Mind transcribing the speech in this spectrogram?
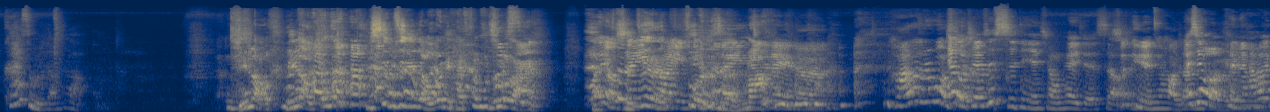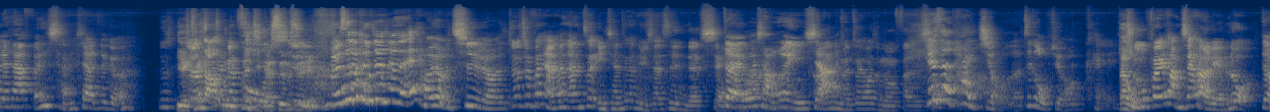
可她怎么知道是老公的？你老你老公的，你是不是你老公？你还分不出来？他有声音吗？做的是吗？之类的。好，那如果哎，我觉得是十几年前我可以接受，十几年前好像，而且我可能还会跟他分享一下这个。也看到你自己的是不是？不是，就觉得哎，好有趣哦。就就分享一下，这以前这个女生是你的谁？对，我想问一下，你们最后怎么分手？因为这太久了，这个我觉得 OK。除非他们现在还有联络。对。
